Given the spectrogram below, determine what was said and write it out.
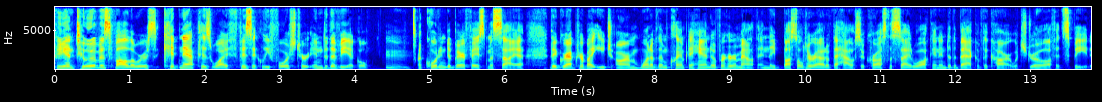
he and two of his followers kidnapped his wife, physically forced her into the vehicle. Mm. According to Barefaced Messiah, they grabbed her by each arm, one of them clamped a hand over her mouth, and they bustled her out of the house across the sidewalk and into the back of the car, which drove off at speed.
